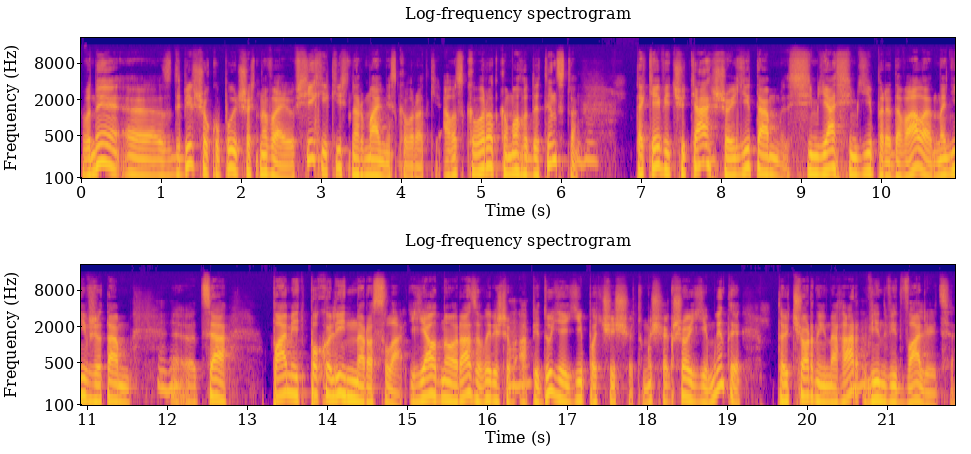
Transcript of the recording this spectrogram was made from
вони е, здебільшого купують щось нове. У всіх якісь нормальні сковородки. А от сковородка мого дитинства таке відчуття, що її там сім'я сім'ї передавала, на ній вже там е, ця пам'ять поколінь наросла. І я одного разу вирішив, а піду я її почищу. Тому що якщо її мити, той чорний нагар він відвалюється.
